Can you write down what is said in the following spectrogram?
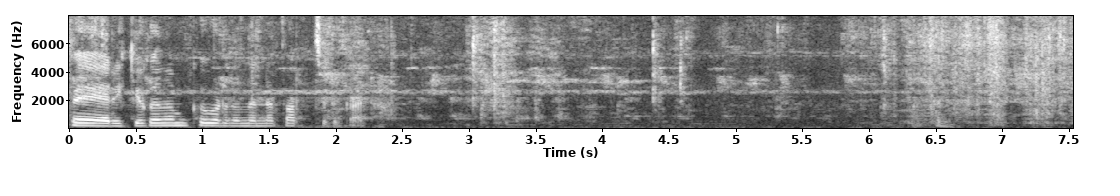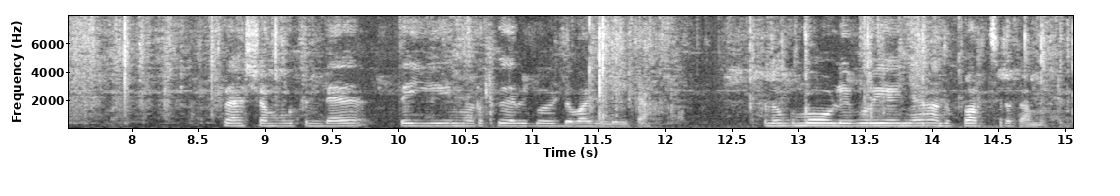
പേരയ്ക്കൊക്കെ നമുക്ക് ഇവിടെ നിന്ന് തന്നെ പറിച്ചെടുക്കാം ട്ടോ. ഫാഷൻ ഫ്രൂട്ടിന്റെ തെയ്യ് ഇവിടെ കയറി പോയിട്ട് വള്ളിയിട്ടാ. അപ്പം നമുക്ക് മുകളിൽ പോയി കഴിഞ്ഞാൽ അത് പറിച്ചെടുക്കാൻ പറ്റും.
